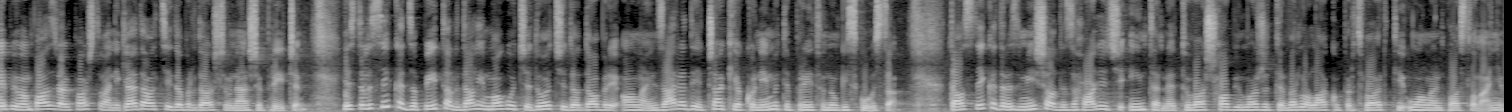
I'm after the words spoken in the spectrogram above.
Lijepi vam pozdrav i poštovani gledalci i dobrodošli u naše priče. Jeste li se ikad zapitali da li je moguće doći do dobre online zarade čak i ako nemate prethodnog iskustva? Da li ste ikad razmišljali da zahvaljujući internetu vaš hobi možete vrlo lako pretvoriti u online poslovanje?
